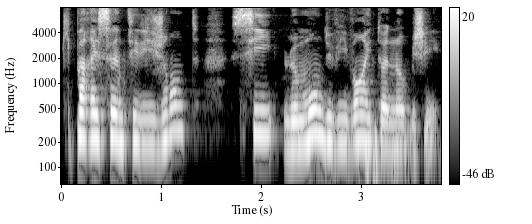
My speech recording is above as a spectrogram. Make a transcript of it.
qui paraissent intelligentes si le monde vivant est un objet.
